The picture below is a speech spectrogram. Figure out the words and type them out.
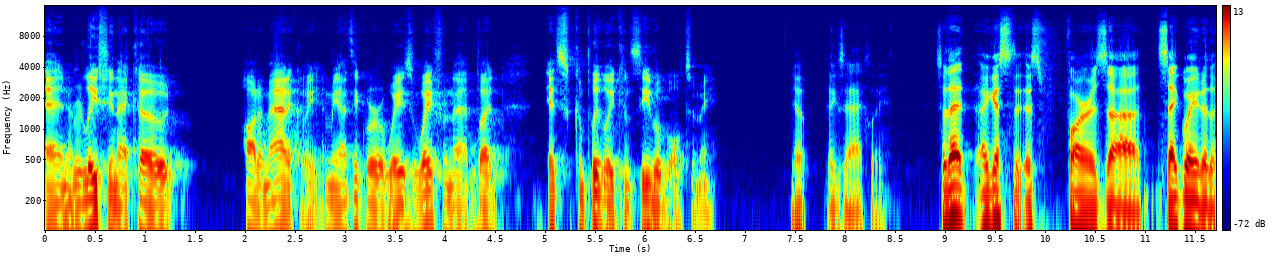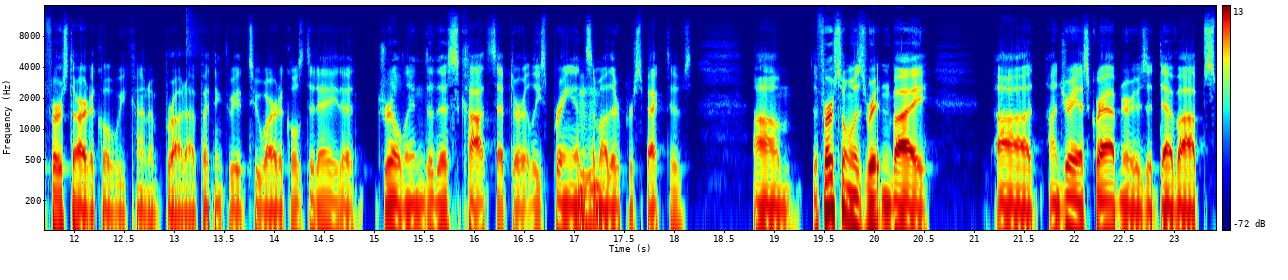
and yep. releasing that code automatically. I mean, I think we're a ways mm-hmm. away from that, but it's completely conceivable to me. Yep, exactly. So that I guess as far as uh segue to the first article we kind of brought up, I think we had two articles today to drill into this concept or at least bring in mm-hmm. some other perspectives. Um, the first one was written by uh, Andreas Grabner, who's a DevOps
